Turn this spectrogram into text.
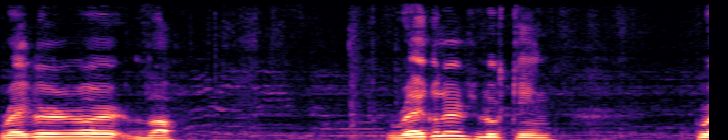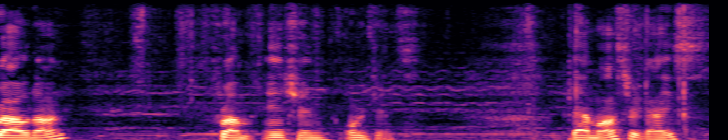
Regular, the regular looking Groudon from Ancient Origins. That monster, guys.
